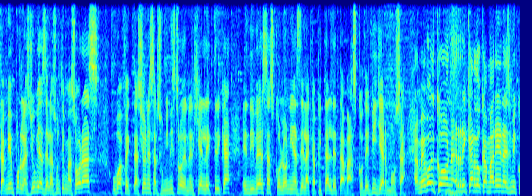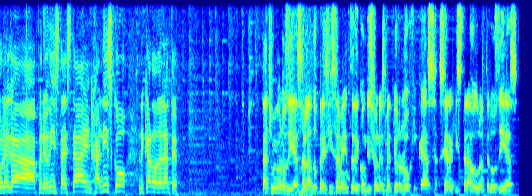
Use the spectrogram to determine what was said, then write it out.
También por las lluvias de las últimas horas hubo afectaciones al suministro de energía eléctrica en diversas colonias de la capital de Tabasco, de Villahermosa. Me voy con Ricardo Camarena, es mi colega periodista, está en Jalisco. Ricardo, adelante. Nacho, muy buenos días. Hablando precisamente de condiciones meteorológicas, se ha registrado durante los días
